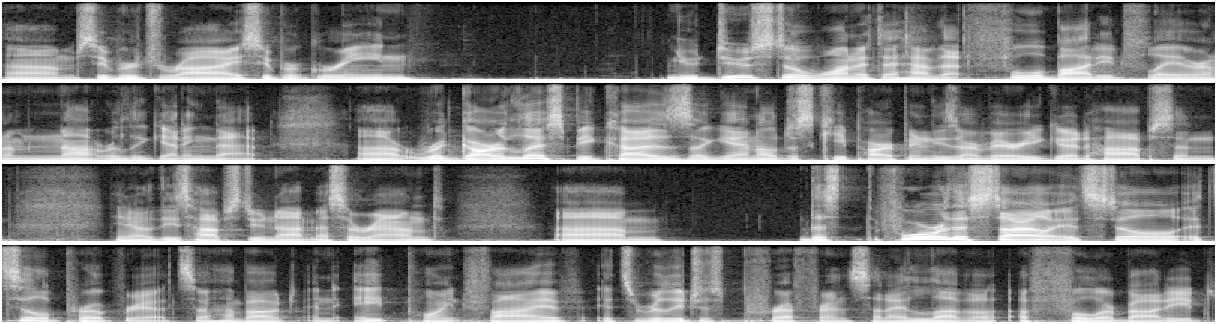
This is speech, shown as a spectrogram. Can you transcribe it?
um, super dry, super green. You do still want it to have that full bodied flavor, and I'm not really getting that. Uh, regardless, because again, I'll just keep harping, these are very good hops, and you know, these hops do not mess around. Um, this for this style it's still it's still appropriate. So how about an 8.5 it's really just preference that i love a, a fuller bodied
